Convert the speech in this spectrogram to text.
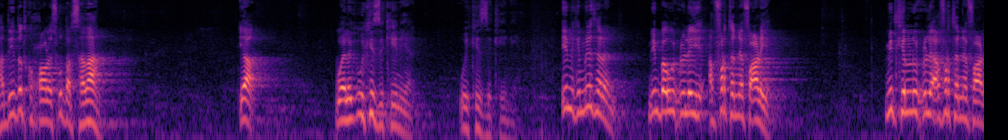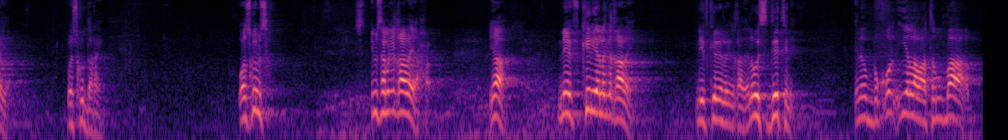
haddii dadku xoola isku darsadaan ya la way ka zakeynayaan way ka zakeynayaan iminka nin baa wuxuu leeyahay afartan neef adhiya mid kalena wuxuu leeyahy afartan neef adhiya waa isku dareen waa isku imsa imsa laga qaadaya? Ya neef keliya laga qaadaya. Neef keliya laga qaadaya. Lawa sideetan ina boqol iyo labaatan ba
